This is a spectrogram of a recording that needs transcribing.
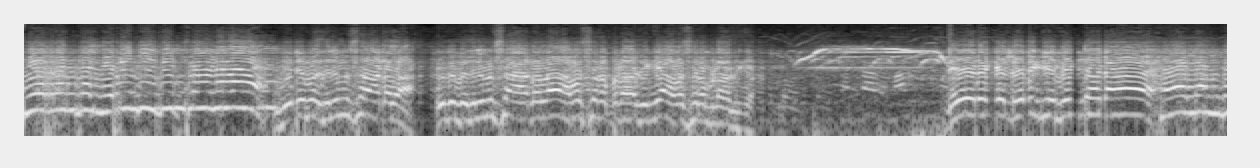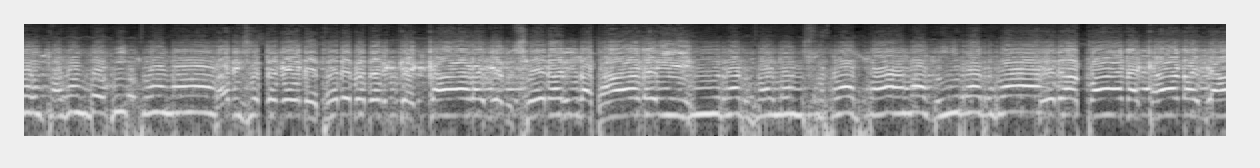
நேரங்கள் நெருங்கி இருபது நிமிஷம் ஆடலாம் இருபது நிமிஷம் ஆடலாம் அவசரப்படாதீங்க அவசரப்படாதீங்க. நேரங்கள் நெருங்கி விட்டன. காலங்கள் கடந்து விட்டன. பரிசு தொகையை பெறுவதற்கு காலையும் சிறந்த காலை வீரர்களும் சிறப்பான வீரர்கள். சிறப்பான காளையா.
